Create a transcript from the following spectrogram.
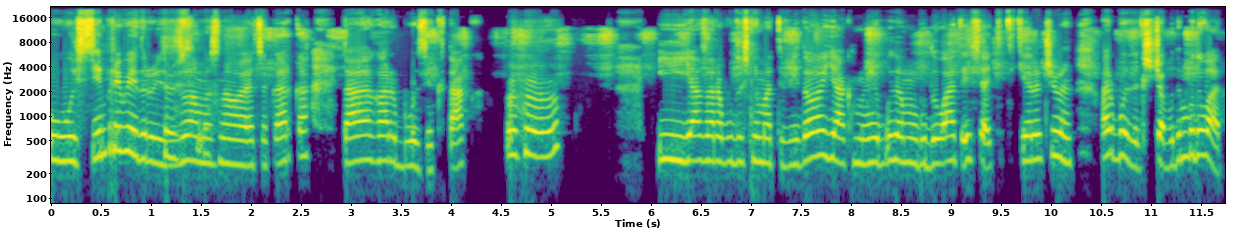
Усім привіт, друзі! З вами знову я цукерка та гарбузик, так? Угу. І я зараз буду знімати відео, як ми будемо будувати всякі такі речовини. Гарбузик, що будемо будувати?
